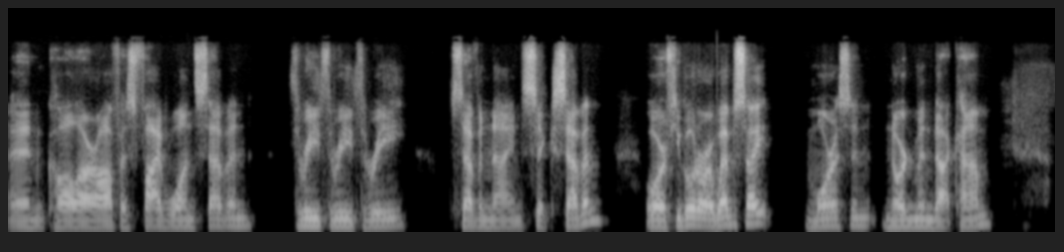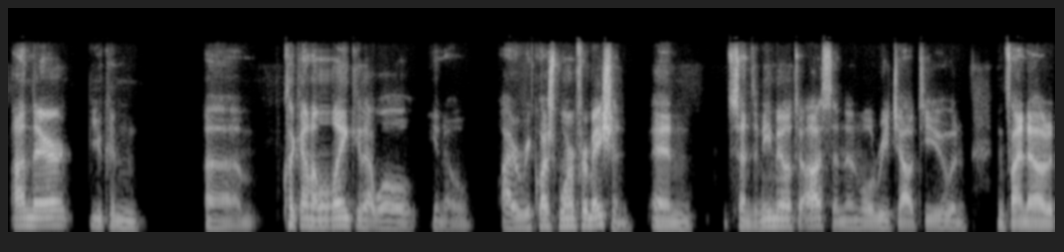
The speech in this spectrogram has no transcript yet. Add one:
and call our office 517 333 7967 or if you go to our website morrisonnordman.com. On there, you can um, click on a link that will, you know, I request more information and sends an email to us and then we'll reach out to you and and find out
